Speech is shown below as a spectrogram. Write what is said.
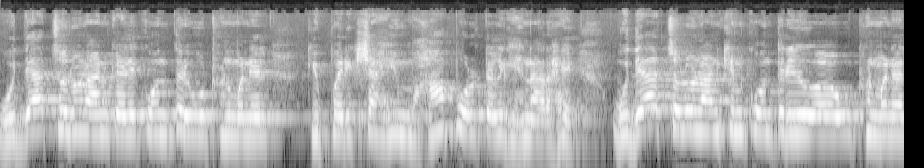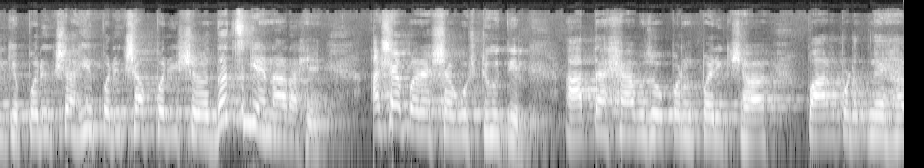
उद्या चलून आणखी कोणतरी उठून म्हणेल की परीक्षा ही महापोर्टल घेणार आहे. उद्या चलून आणखीन कोणतरी उठून म्हणेल की परीक्षा ही परीक्षा परिषदच घेणार आहे. अशा बऱ्याचशा गोष्टी होतील. आता ह्या जोपर्यंत परीक्षा पार पडत नाही ह्या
